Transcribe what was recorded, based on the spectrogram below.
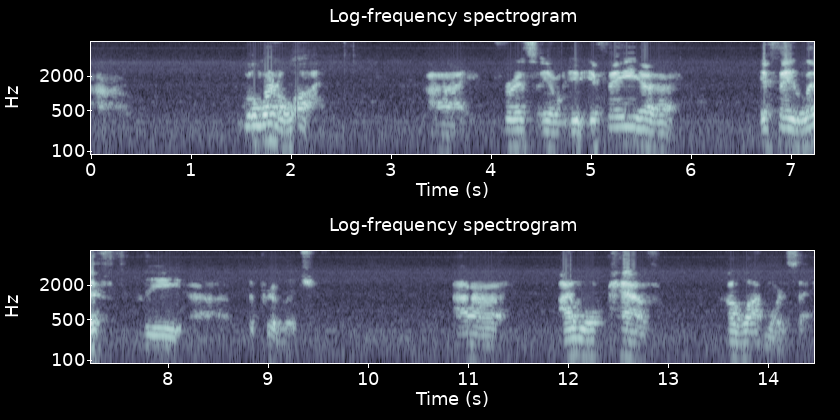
uh, we'll learn a lot. For instance, you know, if they if they lift the uh, the privilege, uh, I will have a lot more to say,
